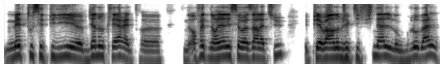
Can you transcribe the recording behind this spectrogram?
mettre tous ces piliers bien au clair, être en fait, ne rien laisser au hasard là-dessus, et puis avoir un objectif final, donc global,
